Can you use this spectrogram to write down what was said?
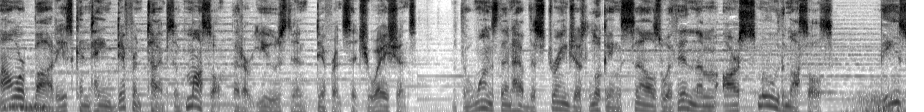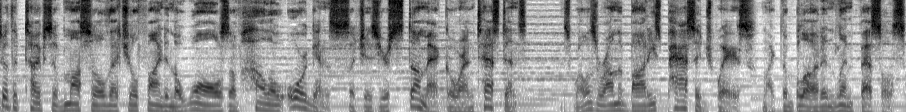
Our bodies contain different types of muscle that are used in different situations, but the ones that have the strangest looking cells within them are smooth muscles. These are the types of muscle that you'll find in the walls of hollow organs such as your stomach or intestines, as well as around the body's passageways, like the blood and lymph vessels.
